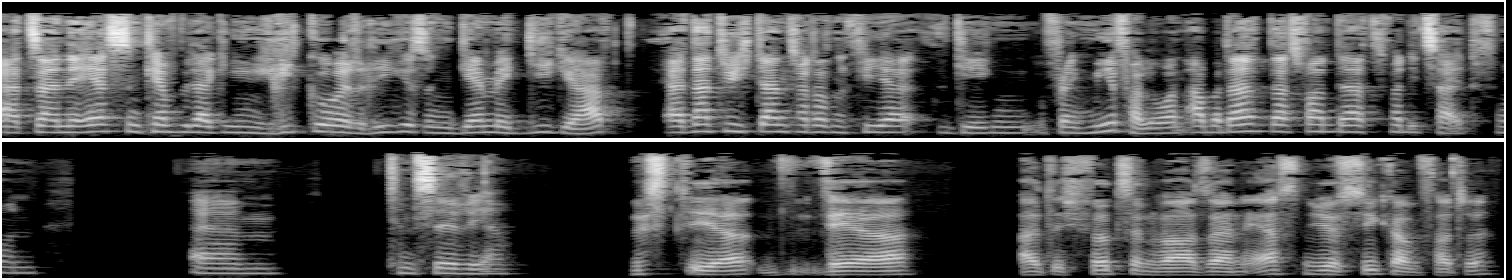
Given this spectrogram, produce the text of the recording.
Er hat seine ersten Kämpfe da gegen Rico Rodriguez und Gemegi gehabt. Er hat natürlich dann 2004 gegen Frank Mir verloren, aber das, das, war, das war die Zeit von ähm, Tim Sylvia. Wisst ihr, wer, als ich 14 war, seinen ersten UFC-Kampf hatte?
